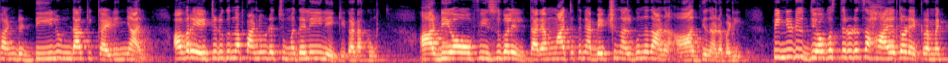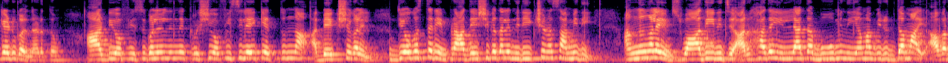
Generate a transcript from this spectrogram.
കണ്ട് ഡീൽ ഉണ്ടാക്കി കഴിഞ്ഞാൽ അവർ ഏറ്റെടുക്കുന്ന പണിയുടെ ചുമതലയിലേക്ക് കടക്കും. ആർ ഡി ഒ ഓഫീസുകളിൽ തരം മാറ്റത്തിന് അപേക്ഷ നൽകുന്നതാണ് ആദ്യ നടപടി. പിന്നീട് ഉദ്യോഗസ്ഥരുടെ സഹായത്തോടെ ക്രമക്കേടുകൾ നടത്തും. ആർ ഡി ഓഫീസുകളിൽ നിന്ന് കൃഷി ഓഫീസിലേക്ക് എത്തുന്ന അപേക്ഷകളിൽ ഉദ്യോഗസ്ഥരെയും പ്രാദേശിക തല നിരീക്ഷണ സമിതി അംഗങ്ങളെയും സ്വാധീനിച്ച് അർഹതയില്ലാത്ത ഭൂമി നിയമവിരുദ്ധമായി അവർ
